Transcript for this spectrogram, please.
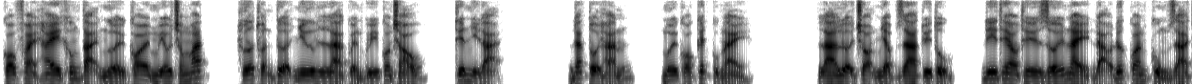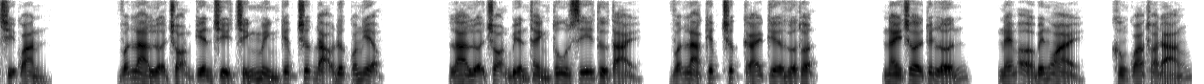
Có phải hay không tại người coi miếu trong mắt, hứa thuận tựa như là quyền quý con cháu, tiên nhị đại. Đắc tội hắn mới có kết cục này. Là lựa chọn nhập ra tùy tục, đi theo thế giới này đạo đức quan cùng giá trị quan. Vẫn là lựa chọn kiên trì chính mình kiếp trước đạo đức quan niệm. Là lựa chọn biến thành tu sĩ tử tài vẫn là kiếp trước cái kia hứa thuận. Nay trời tuyết lớn, ném ở bên ngoài, không quá thỏa đáng.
